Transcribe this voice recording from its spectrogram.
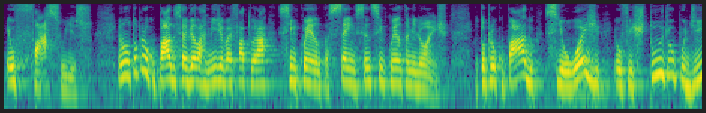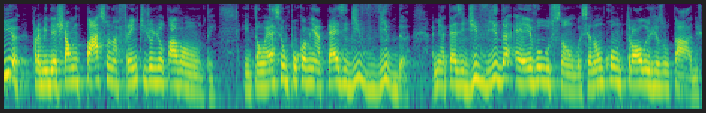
Eu faço isso. Eu não estou preocupado se a Velar Mídia vai faturar 50, 100, 150 milhões. Eu estou preocupado se hoje eu fiz tudo que eu podia para me deixar um passo na frente de onde eu estava ontem. Então essa é um pouco a minha tese de vida. A minha tese de vida é evolução. Você não controla os resultados,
